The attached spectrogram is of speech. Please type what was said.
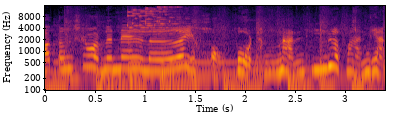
อสต้องชอบแน่ๆเลย ของโปรดทั้งนั้นที่เลือกมาเนี่ย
